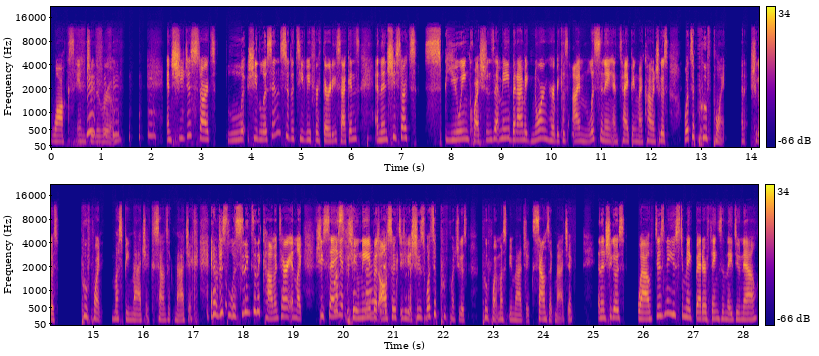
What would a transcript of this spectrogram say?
walks into the room, and she just starts. Li- she listens to the TV for 30 seconds and then she starts spewing questions at me, but I'm ignoring her because I'm listening and typing my comment. She goes, What's a poof point? And she goes, Poof point must be magic. Sounds like magic. And I'm just listening to the commentary and like she's saying Must it to me, but also to, she goes, What's a poof point? She goes, Poof point must be magic. Sounds like magic. And then she goes, Wow, Disney used to make better things than they do now.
